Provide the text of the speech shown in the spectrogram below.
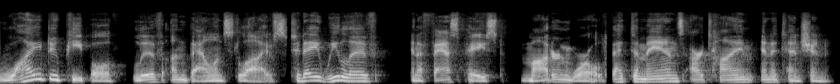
Why do people live unbalanced lives? Today, we live in a fast paced, modern world that demands our time and attention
